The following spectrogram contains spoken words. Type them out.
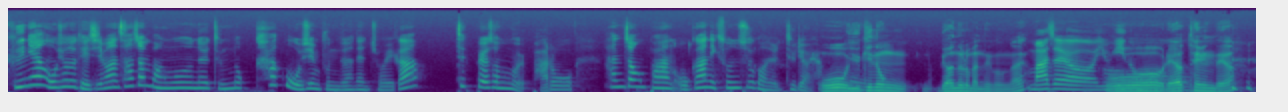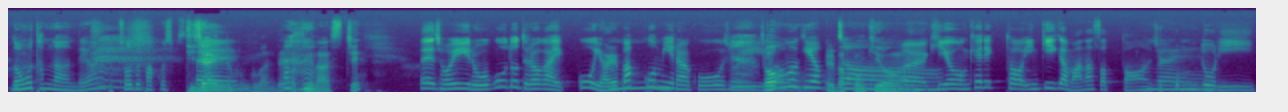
그냥 오셔도 되지만 사전 방문을 등록하고 오신 분들한테는 저희가 특별 선물 바로 한정판 organic 손수건을 드려요. 오 네. 유기농 면으로 만든 건가요? 맞아요. 유기농. 오 레어템인데요. 너무 탐나는데요. 저도 받고 싶습니다. 디자인도 네. 궁금한데 어떻게 나왔을지. 네, 저희 로고도 들어가 있고 열박곰이라고 저희 어? 너무 귀엽죠. 일박곰 귀여운. 어, 귀여운 캐릭터 인기가 많았었던 이제 네. 곰돌이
